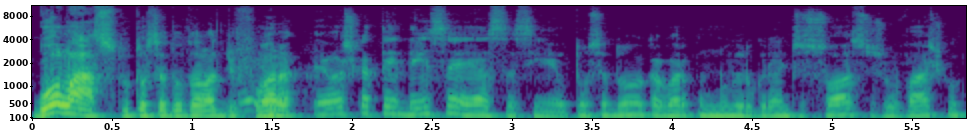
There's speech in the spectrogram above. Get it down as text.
Golaço do torcedor do lado de fora. Eu, eu, acho que a tendência é essa, assim. O torcedor, agora com um número grande de sócios, o Vasco,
